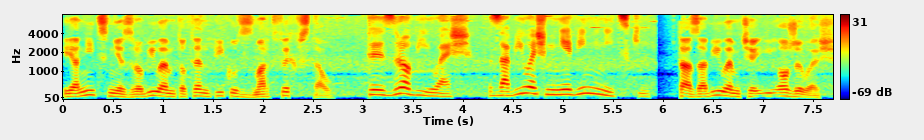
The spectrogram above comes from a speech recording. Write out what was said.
Ja nic nie zrobiłem to ten pikus zmartwychwstał. Ty zrobiłeś. Zabiłeś mnie Winnicki. Ta zabiłem cię i ożyłeś.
